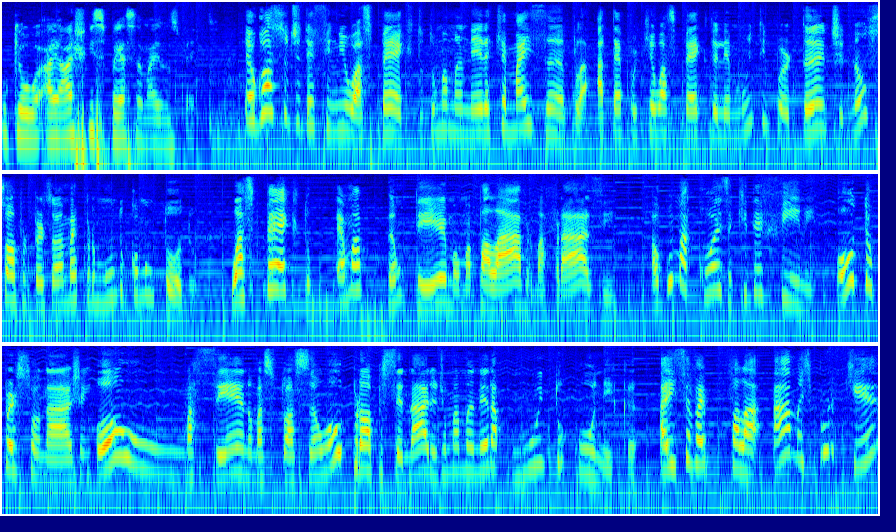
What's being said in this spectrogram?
o que eu acho que expressa mais o aspecto. Eu gosto de definir o aspecto de uma maneira que é mais ampla, até porque o aspecto ele é muito importante não só para o personagem, mas para o mundo como um todo. O aspecto é, uma, é um termo, uma palavra, uma frase alguma coisa que define ou teu personagem, ou uma cena, uma situação, ou o próprio cenário de uma maneira muito única. Aí você vai falar: ah, mas por que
